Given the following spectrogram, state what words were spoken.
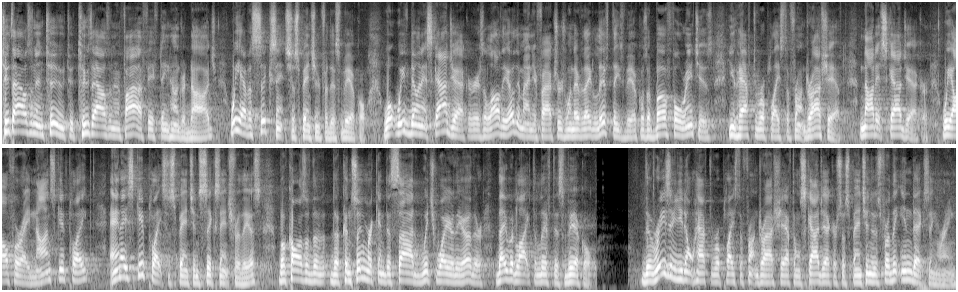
2002 to 2005 1500 Dodge, we have a 6-inch suspension for this vehicle. What we've done at Skyjacker is a lot of the other manufacturers, whenever they lift these vehicles above 4 inches, you have to replace the front drive shaft. Not at Skyjacker. We offer a non-skid plate and a skid plate suspension 6-inch for this because of the, the consumer can decide which way or the other they would like to lift this vehicle. The reason you don't have to replace the front drive shaft on Skyjacker suspension is for the indexing ring.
